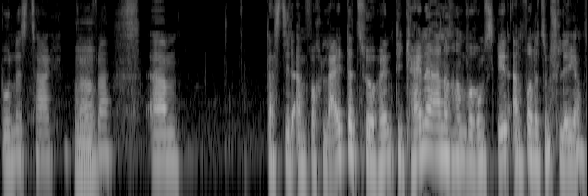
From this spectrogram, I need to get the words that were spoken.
Bundestag, bla Mhm. bla, ähm, dass die einfach Leute dazu holen, die keine Ahnung haben, worum es geht, einfach nur zum Schlägern.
